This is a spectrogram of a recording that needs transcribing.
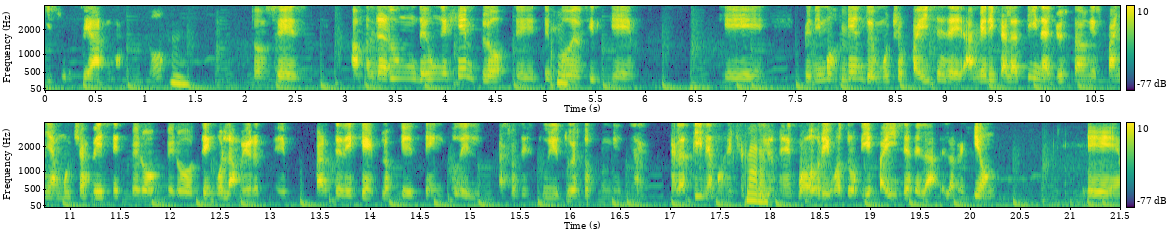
y surfearla. ¿no? Mm. Entonces, a manera de un, de un ejemplo, te, puedo decir que, que, venimos viendo en muchos países de América Latina, yo he estado en España muchas veces, pero, pero tengo la mayor eh, parte de ejemplos que tengo de casos de estudio y todo esto en América Latina, hemos hecho estudios en Ecuador y en otros 10 países de la, de la región, eh,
